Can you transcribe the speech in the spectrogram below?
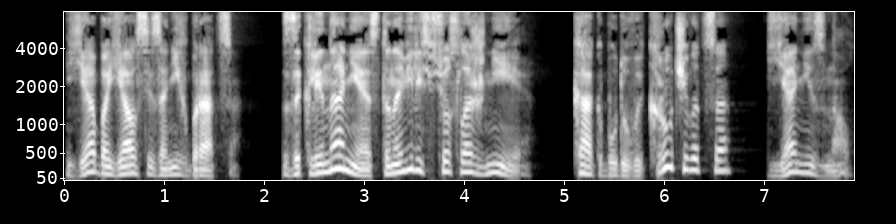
Я боялся за них браться. Заклинания становились все сложнее. Как буду выкручиваться, я не знал.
